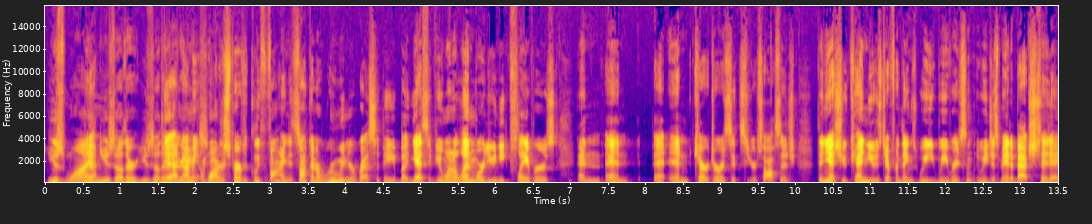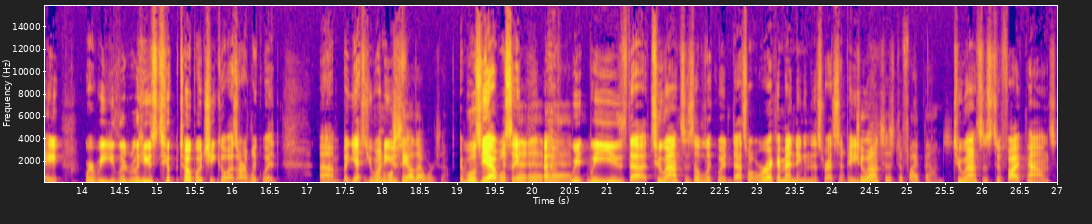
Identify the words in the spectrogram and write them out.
Use wine, Yeah. use other use other. Yeah, I mean, ingredients. water's perfectly fine. It's not going to ruin your recipe. But yes, if you want to lend more unique flavors and and and characteristics to your sausage, then yes, you can use different things. We we recently we just made a batch today where we literally used to- Topo Chico as our liquid. Um, but yes, you want to We'll use see how that works out. We'll yeah, we'll see. Uh, we we used uh, two ounces of liquid. That's what we're recommending in this recipe Two ounces to five pounds. two ounces to five pounds,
